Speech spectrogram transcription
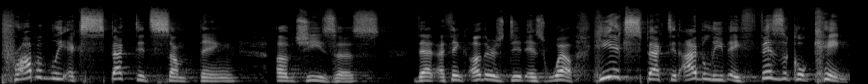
probably expected something of Jesus that I think others did as well. He expected, I believe, a physical king,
